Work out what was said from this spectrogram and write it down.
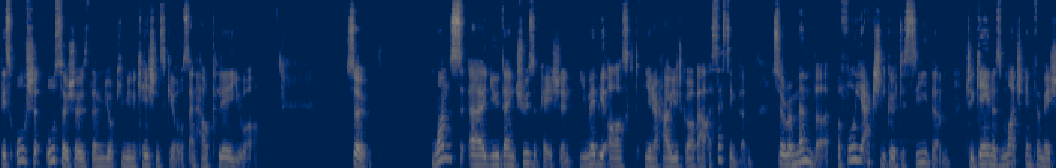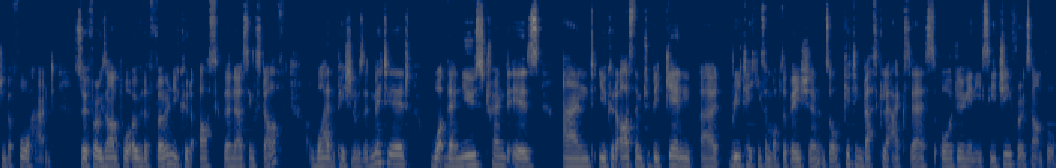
This also shows them your communication skills and how clear you are. So, once uh, you then choose a patient, you may be asked, you know, how you'd go about assessing them. So remember, before you actually go to see them, to gain as much information beforehand. So, for example, over the phone, you could ask the nursing staff why the patient was admitted, what their news trend is, and you could ask them to begin uh, retaking some observations or getting vascular access or doing an ECG, for example.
